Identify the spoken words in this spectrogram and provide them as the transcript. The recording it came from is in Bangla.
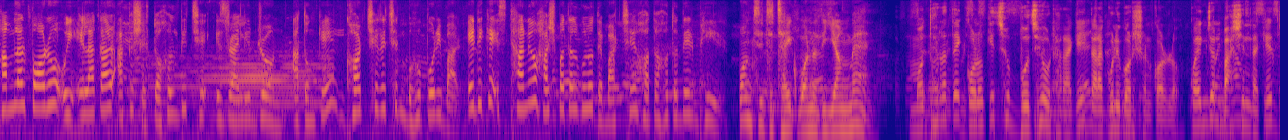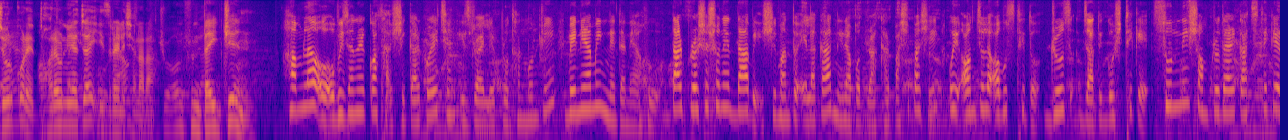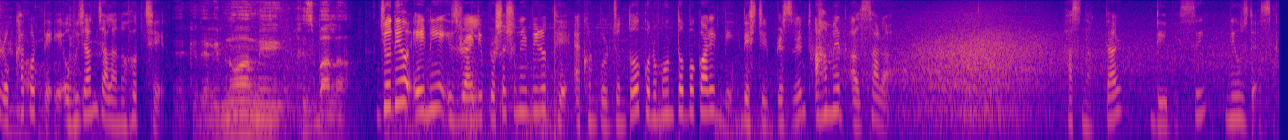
হামলার পরও ওই এলাকার আকাশে টহল দিচ্ছে ইসরায়েলি ড্রোন। আতঙ্কে ঘর ছেড়েছেন বহু পরিবার। এদিকে স্থানীয় হাসপাতালগুলোতে বাড়ছে হতাহতদের ভিড়। মধ্যরাতে কোনো কিছু বুঝে ওঠার আগেই তারা গুলিবর্ষণ করল। কয়েকজন বাসিন্দাকে জোর করে ধরেও নিয়ে যায় ইসরায়েলি সেনারা। হামলা ও অভিযানের কথা স্বীকার করেছেন ইসরায়েলের প্রধানমন্ত্রী বেনিয়ামিন নেতানিয়াহু। তার প্রশাসনের দাবি, সীমান্ত এলাকা নিরাপদ রাখার পাশাপাশি ওই অঞ্চলে অবস্থিত ড্রুজ জাতিগোষ্ঠীকে সুন্নি সম্প্রদায়ের কাছ থেকে রক্ষা করতে এ অভিযান চালানো হচ্ছে। যদিও এ নিয়ে ইসরায়েলি প্রশাসনের বিরুদ্ধে এখন পর্যন্ত কোনো মন্তব্য করেননি দেশটির president Ahmed al Sharaa Hasna Akter DBC news desk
